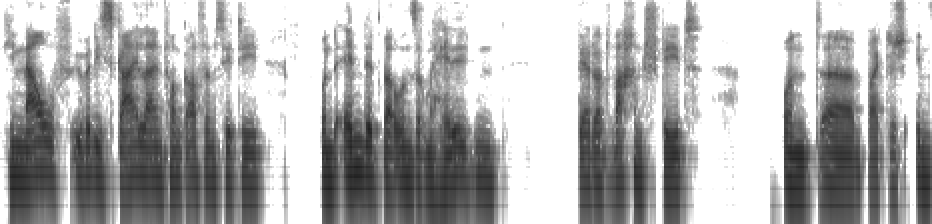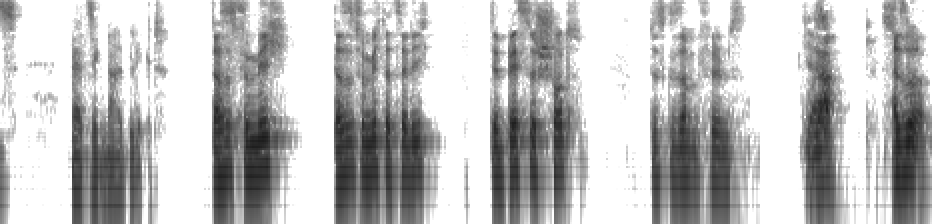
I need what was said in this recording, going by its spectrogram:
hinauf über die Skyline von Gotham City und endet bei unserem Helden, der dort wachend steht und äh, praktisch ins Bettsignal blickt. Das ist für mich, das ist für mich tatsächlich der beste Shot des gesamten Films. Ja. Ja. Also-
